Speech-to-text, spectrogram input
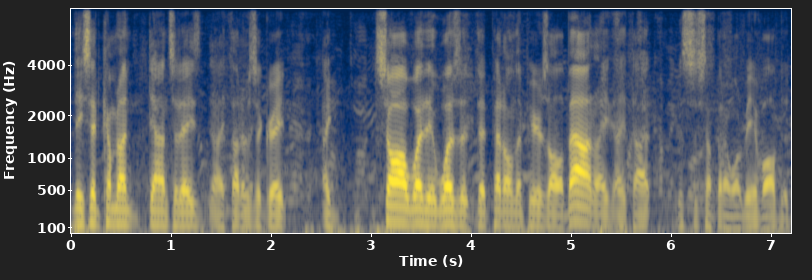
they said coming on down today. I thought it was a great. I saw what it was that, that Pedal on the Pier is all about, and I, I thought this is something I want to be involved in.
